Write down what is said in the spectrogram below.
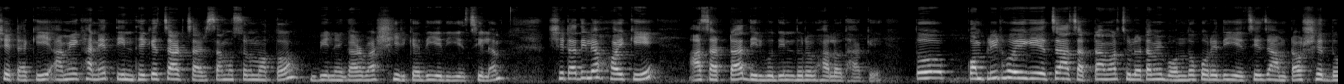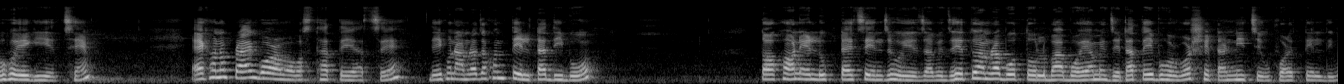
সেটা কি? আমি এখানে তিন থেকে চার চার চামচের মতো ভিনেগার বা সিরকা দিয়ে দিয়েছিলাম। সেটা দিলে হয় কি? আচারটা দীর্ঘদিন ধরে ভালো থাকে। তো কমপ্লিট হয়ে গিয়েছে আচারটা। আমার চুলাটা আমি বন্ধ করে দিয়েছি, জামটাও সেদ্ধ হয়ে গিয়েছে। এখনও প্রায় গরম অবস্থাতে আছে। দেখুন, আমরা যখন তেলটা দিব তখন এর লুকটাই চেঞ্জ হয়ে যাবে। যেহেতু আমরা বোতল বা বয়ামে যেটাতেই ভরবো সেটার নিচে উপরে তেল দিব,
